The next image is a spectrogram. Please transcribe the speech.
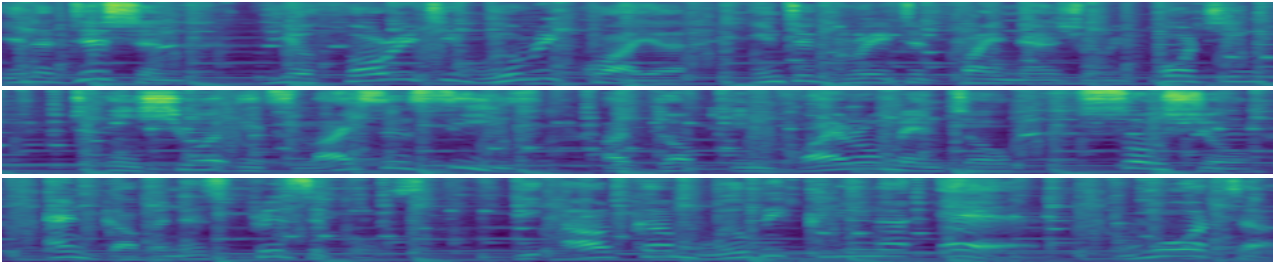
In addition, the authority will require integrated financial reporting to ensure its licensees adopt environmental, social, and governance principles. The outcome will be cleaner air, water,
